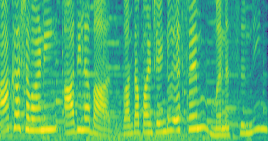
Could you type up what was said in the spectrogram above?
ఆకాశవాణి ఆదిలాబాద్ వంద పాయింట్ రెండు ఎఫ్ఎం మనస్సు నిండా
